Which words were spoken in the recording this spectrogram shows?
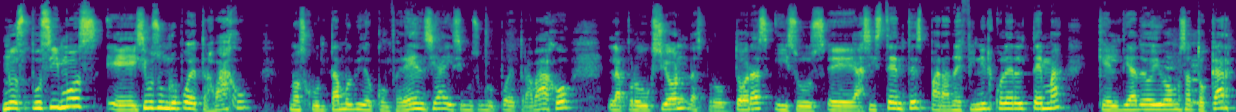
Nos pusimos, eh, hicimos un grupo de trabajo, nos juntamos videoconferencia, hicimos un grupo de trabajo, la producción, las productoras y sus eh, asistentes para definir cuál era el tema que el día de hoy vamos a tocar.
